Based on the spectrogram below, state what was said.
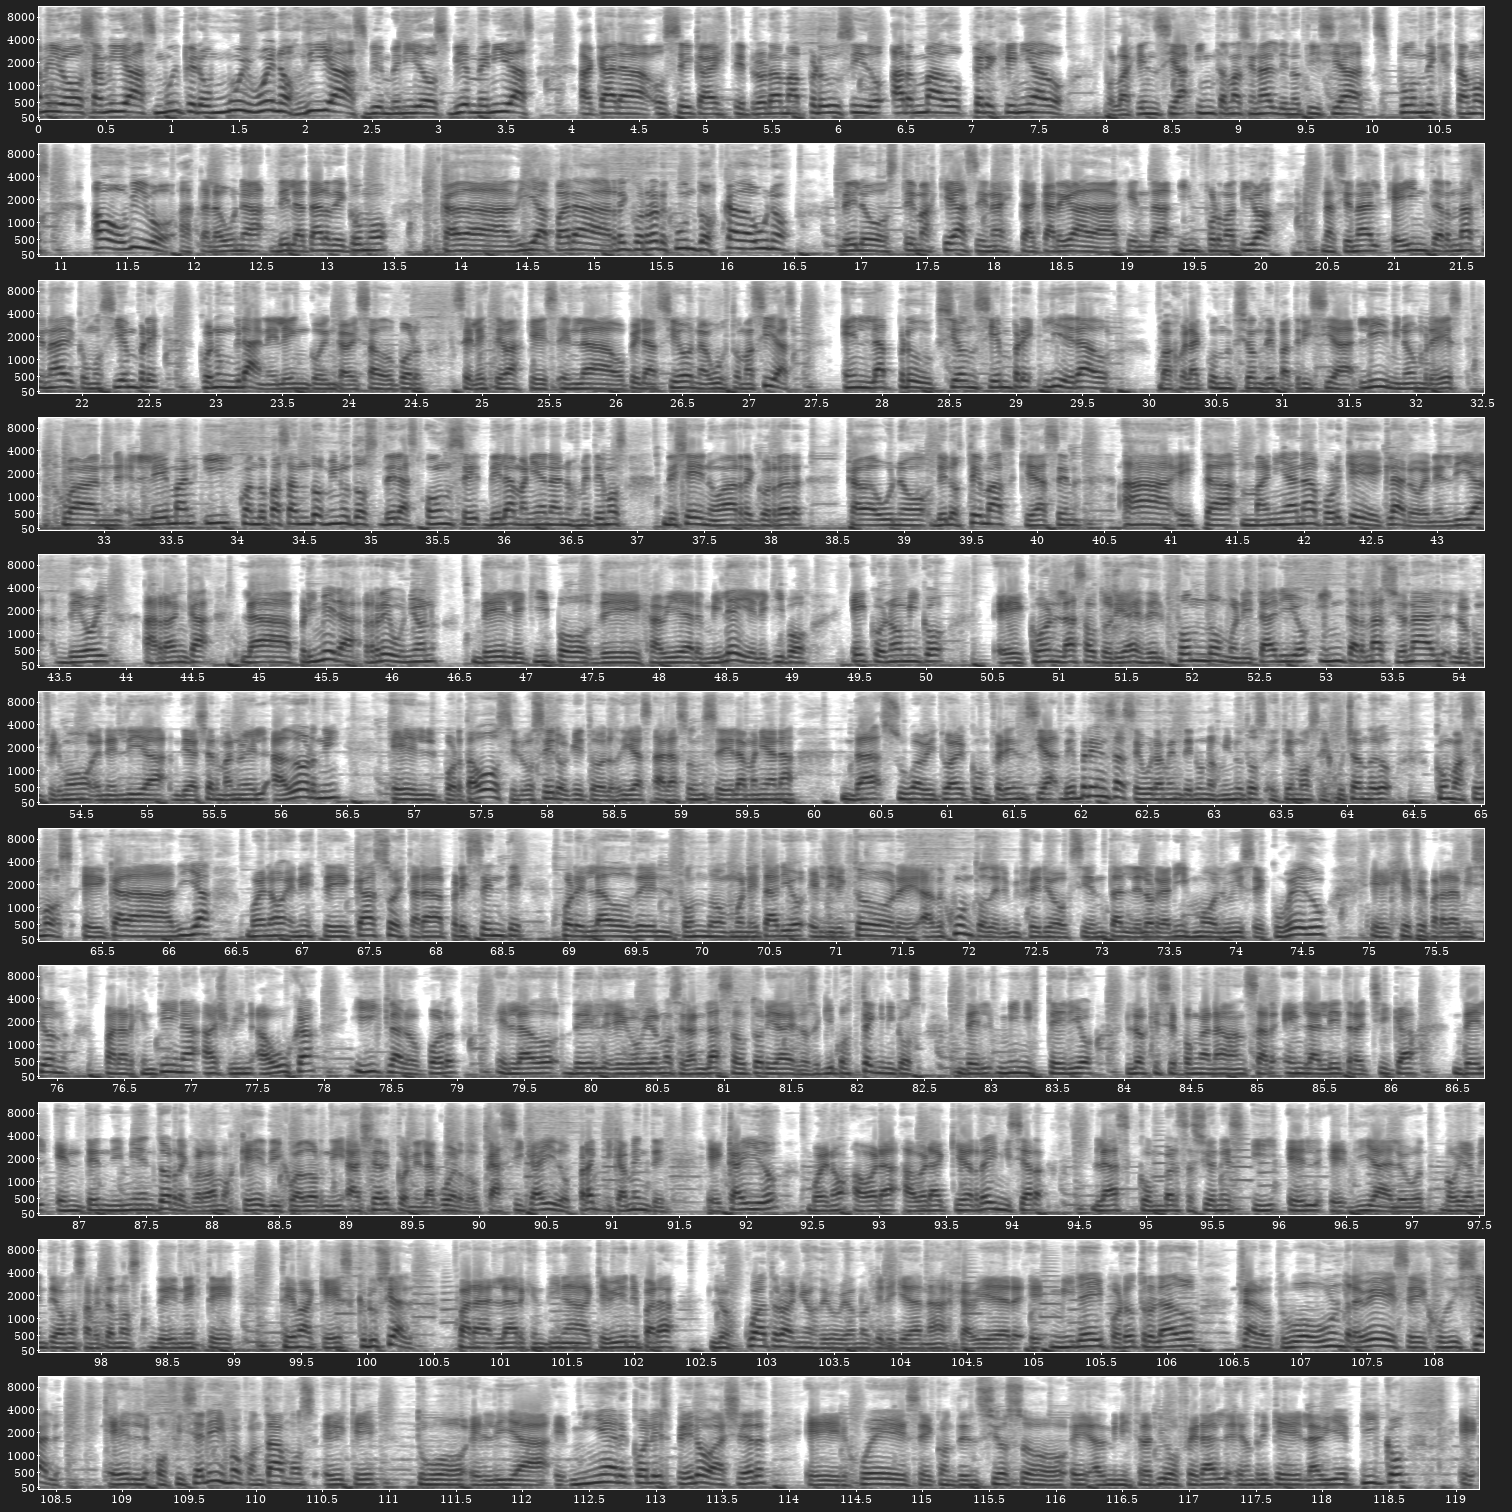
Amigos, amigas, muy pero muy buenos días. Bienvenidos, bienvenidas a Cara o Seca, este programa producido, armado, pergeniado por la Agencia Internacional de Noticias Sputnik. Estamos a o vivo hasta la una de la tarde, como cada día, para recorrer juntos cada uno de los temas que hacen a esta cargada agenda informativa nacional e internacional, como siempre, con un gran elenco encabezado por Celeste Vázquez en la operación, Augusto Macías en la producción, siempre liderado bajo la conducción de Patricia Lee. Mi nombre es Juan Lehmann y cuando pasan dos minutos de las 11 de la mañana nos metemos de lleno a recorrer cada uno de los temas que hacen a esta mañana porque, claro, en el día de hoy arranca la primera reunión del equipo de Javier Milei, el equipo económico eh, con las autoridades del Fondo Monetario Internacional. Lo confirmó en el día de ayer Manuel Adorni, el portavoz, el vocero que todos los días a las 11 de la mañana da su habitual conferencia de prensa. Seguramente en unos minutos estemos escuchándolo como hacemos eh, cada día. Bueno, en este caso estará presente por el lado del Fondo Monetario el director eh, adjunto del hemisferio occidental del organismo, Luis Cubedu, el jefe para la misión para Argentina, Ashwin Aguja, y claro, por el lado del eh, gobierno serán las autoridades, los equipos técnicos del ministerio los que se pongan a avanzar en la letra chica del entendimiento. Recordamos que dijo Adorni ayer con el acuerdo casi caído, prácticamente eh, caído. Bueno, ahora habrá que reiniciar las conversaciones y el eh, diálogo. Obviamente vamos a meternos en este tema que es crucial para la Argentina que viene, para los cuatro años de gobierno que le quedan a Javier Milei. Por otro lado, claro, tuvo un revés judicial el oficialismo, contamos el que tuvo el día eh, miércoles, pero ayer eh, el juez eh, contencioso administrativo federal Enrique Lavie Pico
